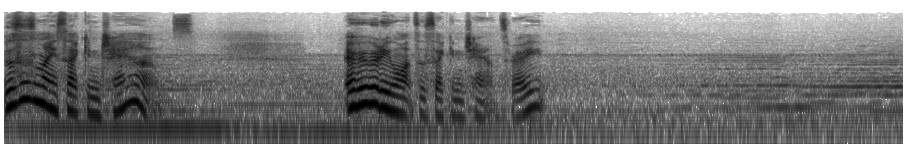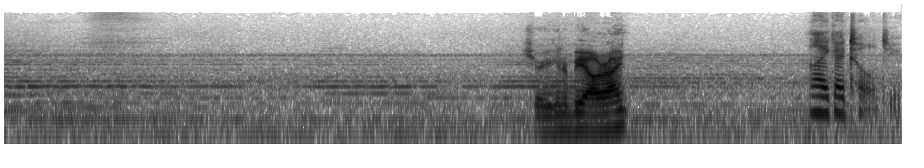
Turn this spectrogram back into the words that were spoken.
This is my second chance. Everybody wants a second chance, right? Sure you're gonna be all right? Like I told you,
